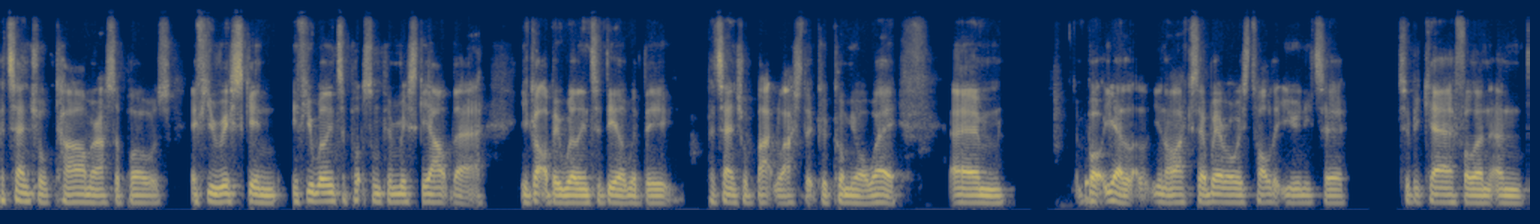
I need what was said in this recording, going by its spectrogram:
potential karma, I suppose. If you're risking, if you're willing to put something risky out there, you've got to be willing to deal with the potential backlash that could come your way. Um, but yeah, you know, like I said, we're always told at uni to to be careful, and and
